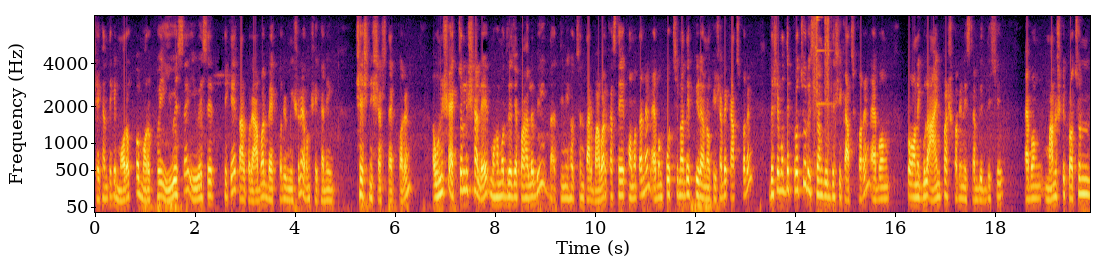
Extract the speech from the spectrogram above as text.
সেখান থেকে মরক্কো মরক্কো ইউএসএ ইউএসএ থেকে তারপরে আবার ব্যাক করে মিশরে এবং সেখানেই শেষ নিঃশ্বাস ত্যাগ করেন। উনিশশো একচল্লিশ সালে মোহাম্মদ রেজা পাহলভি আহ, তিনি হচ্ছেন তার বাবার কাছ থেকে ক্ষমতা নেন এবং পশ্চিমাদের ক্রীড়ানক হিসাবে কাজ করেন। দেশের মধ্যে প্রচুর ইসলাম বিদ্বেষী কাজ করেন এবং অনেকগুলো আইন পাশ করেন ইসলাম বিদ্বেষী এবং মানুষকে প্রচণ্ড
